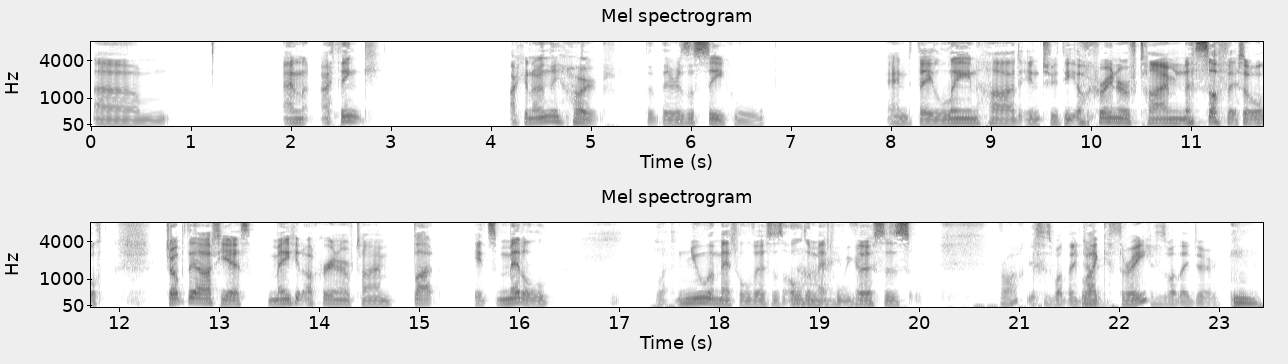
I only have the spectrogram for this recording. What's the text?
um, and I think I can only hope that there is a sequel. And they lean hard into the Ocarina of Time-ness of it all. Drop the RTS, make it Ocarina of Time, but it's metal, like newer metal versus older Ah, metal here we go. versus rock. This is what they do. Like three. this is what they do. In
